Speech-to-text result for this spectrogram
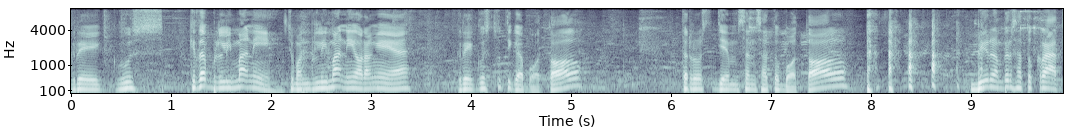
Gregus kita berlima nih, cuman berlima nih orangnya ya. Gregus tuh tiga botol, terus Jameson satu botol, bir hampir satu krat.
